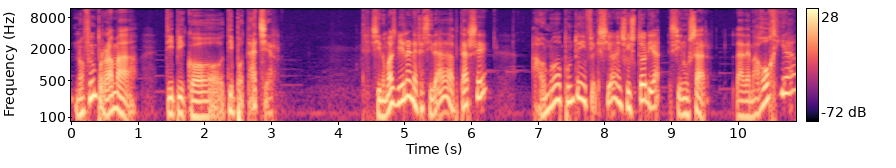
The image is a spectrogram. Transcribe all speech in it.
no fue un programa típico tipo Thatcher, sino más bien la necesidad de adaptarse a un nuevo punto de inflexión en su historia sin usar la demagogia,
